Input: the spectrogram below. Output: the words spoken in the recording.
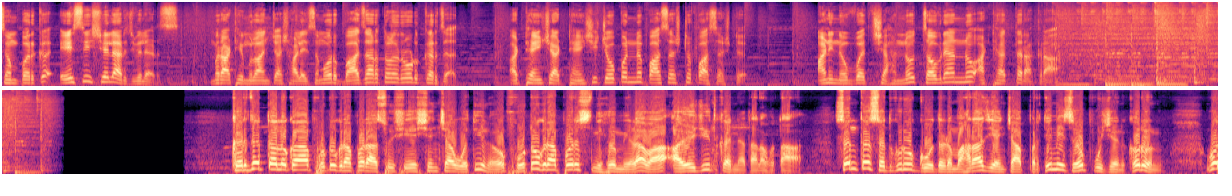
संपर्क A C Shelar jewellers. Marathi मुलांच्या शाळेसमोर बाजारतळ रोड कर्जत. अठ्ठ्याऐंशी अठ्ठ्याऐंशी चोपन्न पासष्ट पासष्ट. आणि नव्वद शहाण्णव चौऱ्याण्णव अठ्ठ्याहत्तर अकरा. कर्जत तालुका फोटोग्राफर असोसिएशनच्या वतीनं फोटोग्राफर स्नेह मेळावा आयोजित करण्यात आला होता. संत सद्गुरू गोदड महाराज यांच्या प्रतिमेचं पूजन करून व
